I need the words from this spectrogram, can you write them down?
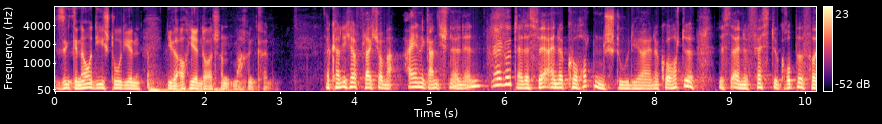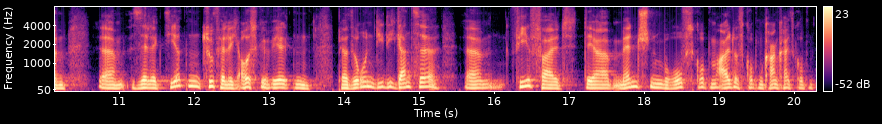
sind genau die Studien, die wir auch hier in Deutschland machen können. Da kann ich ja vielleicht schon mal eine ganz schnell nennen. Ja, gut. Ja, das wäre eine Kohortenstudie. Eine Kohorte ist eine feste Gruppe von ähm, selektierten, zufällig ausgewählten Personen, die die ganze ähm, Vielfalt der Menschen, Berufsgruppen, Altersgruppen, Krankheitsgruppen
